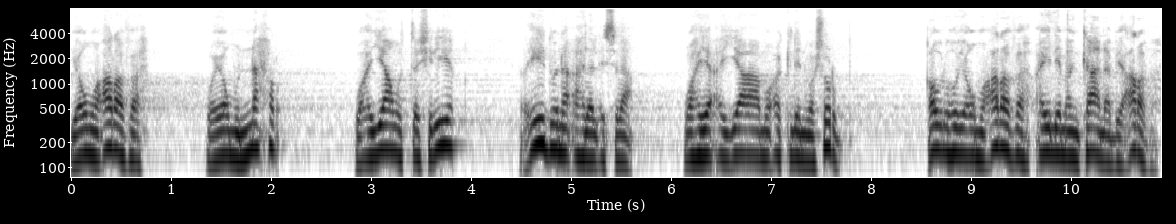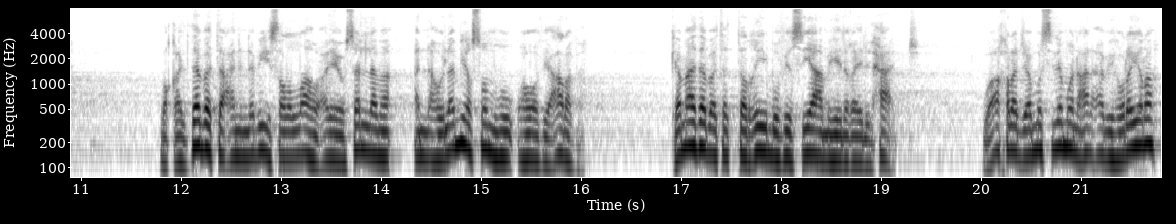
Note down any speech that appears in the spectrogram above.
يوم عرفة ويوم النحر وأيام التشريق عيدنا أهل الإسلام وهي أيام أكل وشرب. قوله يوم عرفة أي لمن كان بعرفة. وقد ثبت عن النبي صلى الله عليه وسلم أنه لم يصمه وهو في عرفة كما ثبت الترغيب في صيامه لغير الحاج. وأخرج مسلم عن أبي هريرة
